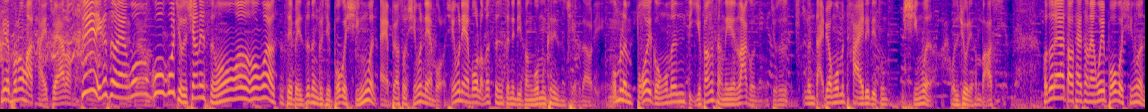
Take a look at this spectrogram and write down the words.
你的普通话太专了。所以那个时候呢，我我我就想的是，我我我我要是这辈子能够去播个新闻，哎，不要说新闻联播了，新闻联播那么神圣的地方，我们肯定是去不到的。我们能播一个我们地方上的哪个，就是能代表我们台的那种新闻，我就觉得很巴适。后头呢，到台上呢，我也播过新闻，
